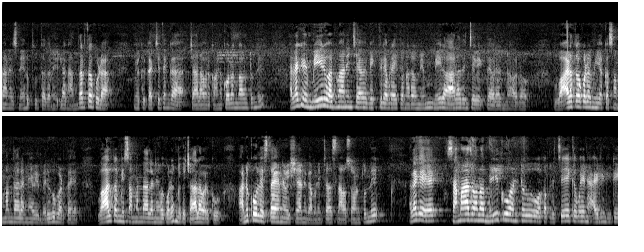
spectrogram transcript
కానీ స్నేహితులతో కానీ ఇలాగ అందరితో కూడా మీకు ఖచ్చితంగా చాలా వరకు అనుకూలంగా ఉంటుంది. అలాగే మీరు అభిమానించే వ్యక్తులు ఎవరైతే ఉన్నారో మేము మీరు ఆరాధించే వ్యక్తులు ఎవరైతే ఉన్నారో వాళ్ళతో కూడా మీ యొక్క సంబంధాలు అనేవి మెరుగుపడతాయి. వాళ్ళతో మీ సంబంధాలు అనేవి కూడా మీకు చాలా వరకు అనుకూలిస్తాయనే విషయాన్ని గమనించాల్సిన అవసరం ఉంటుంది. అలాగే సమాజంలో మీకు అంటూ ఒక ప్రత్యేకమైన ఐడెంటిటీ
